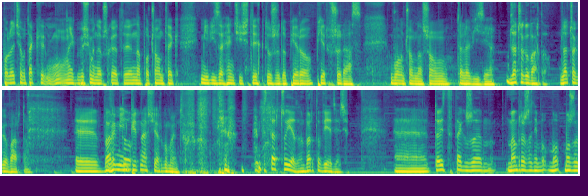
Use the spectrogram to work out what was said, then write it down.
poleciał tak, jakbyśmy na przykład na początek mieli zachęcić tych, którzy dopiero pierwszy raz włączą naszą telewizję? Dlaczego warto? Dlaczego warto? Yy, warto... Wymień 15 argumentów. Wystarczy jeden, warto wiedzieć. E, to jest tak, że mam wrażenie, mo, może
